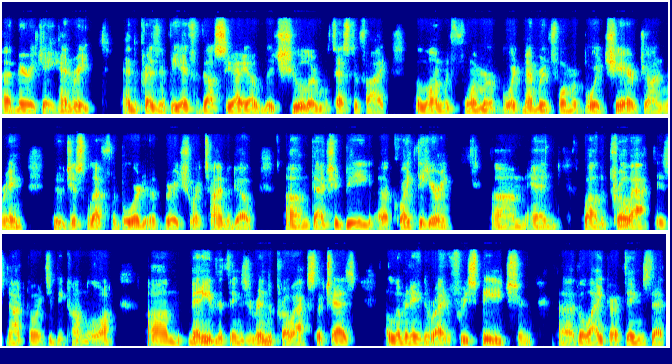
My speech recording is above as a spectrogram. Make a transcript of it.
uh, Mary Kay Henry, and the president of the AFL-CIO, Liz Shuler, will testify, along with former board member and former board chair John Ring, who just left the board a very short time ago. Um, that should be uh, quite the hearing. Um, and while the PRO Act is not going to become law, um, many of the things that are in the PRO Act, such as eliminating the right of free speech and uh, the like, are things that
